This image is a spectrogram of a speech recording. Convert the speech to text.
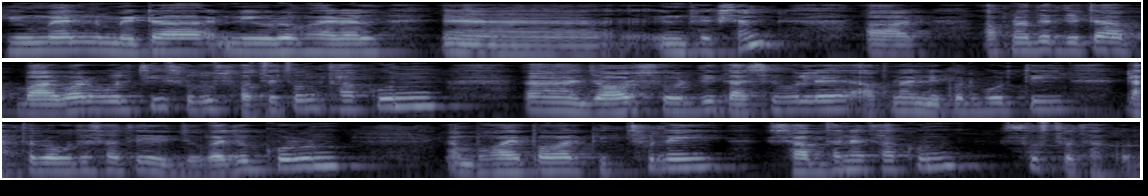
হিউম্যান মেটা নিউরোভাইরাল ইনফেকশন আর আপনাদের যেটা বারবার বলছি, শুধু সচেতন থাকুন জ্বর, সর্দি, কাশি হলে আপনার নিকটবর্তী ডাক্তারবাবুদের সাথে যোগাযোগ করুন। ভয় পাওয়ার কিচ্ছু নেই। সাবধানে থাকুন, সুস্থ থাকুন।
